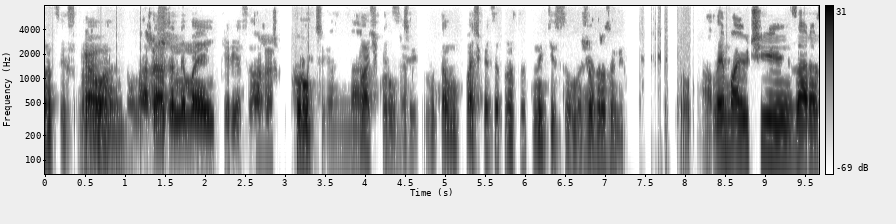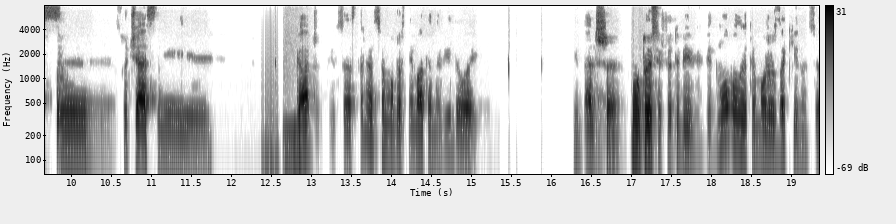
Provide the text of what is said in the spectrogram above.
на цих справах Ну, ну, у ж- навіть немає інтересу ж корупція на корупції. Ну там пачкаться просто не ті суми. Я зрозумів. Але маючи зараз е, сучасні гаджети і все остальне, це можна знімати на відео і, і далі. Ну, тобто, якщо тобі відмовили, ти можеш закинутися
